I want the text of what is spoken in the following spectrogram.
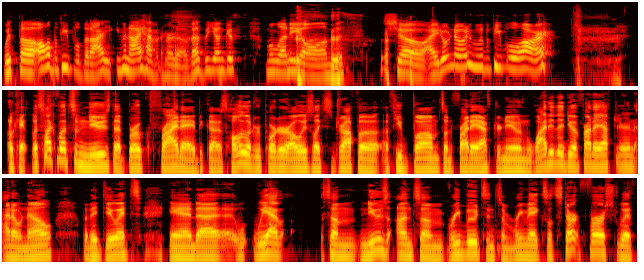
With the, all the people that I, even I haven't heard of, as the youngest millennial on this show, I don't know who the people are. Okay, let's talk about some news that broke Friday because Hollywood Reporter always likes to drop a, a, few bombs on Friday afternoon. Why do they do it Friday afternoon? I don't know, but they do it. And uh, we have some news on some reboots and some remakes. Let's start first with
